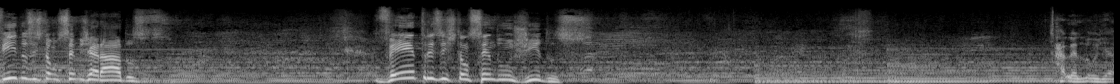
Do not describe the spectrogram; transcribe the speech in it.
filhos estão sendo gerados, ventres estão sendo ungidos. Aleluia.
